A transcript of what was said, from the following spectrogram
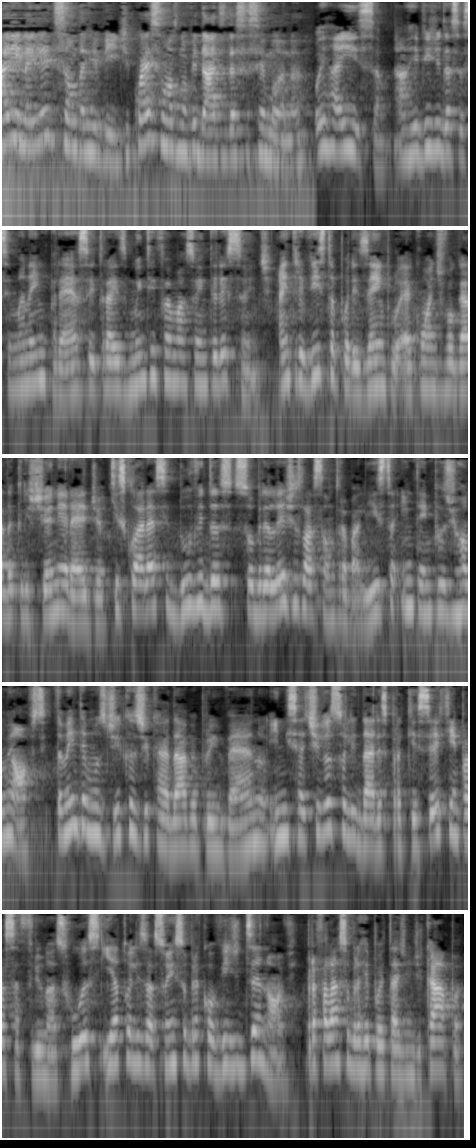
Marina, e a edição da Revide? Quais são as novidades dessa semana? Oi, Raíssa. A Revide dessa semana é impressa e traz muita informação interessante. A entrevista, por exemplo, é com a advogada Cristiane Herédia, que esclarece dúvidas sobre a legislação trabalhista em tempos de home office. Também temos dicas de cardápio para o inverno, iniciativas solidárias para aquecer quem passa frio nas ruas e atualizações sobre a Covid-19. Para falar sobre a reportagem de capa,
